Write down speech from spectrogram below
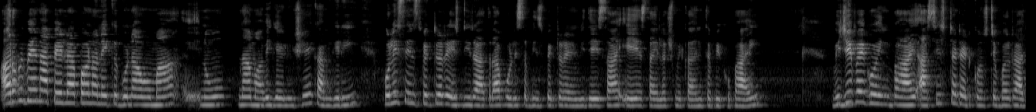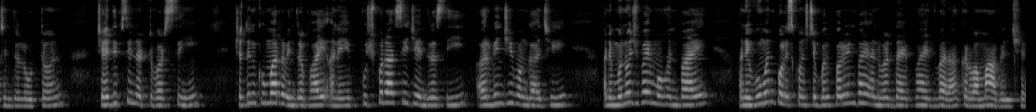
આરોપી બેન આપેલા પણ અનેક ગુનાઓમાં એનું નામ આવી ગયેલું છે. કામગીરી police inspector S D Ratra, police sub inspector N Videsa ASI Laxmikant Bhikhubhai Vijaybhai Govindbhai, assistant head constable Rajendra Lotan Jaydeepsinh Natvarsinh, Jatinkumar Ravindrabhai અને પુષ્પરાજસિંહ જયેન્દ્રસિંહ, અરવિંદજી મંગાજી અને મનોજભાઈ મોહનભાઈ અને woman police constable Parveenbhai Anwardaybhai દ્વારા કરવામાં આવેલ છે.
